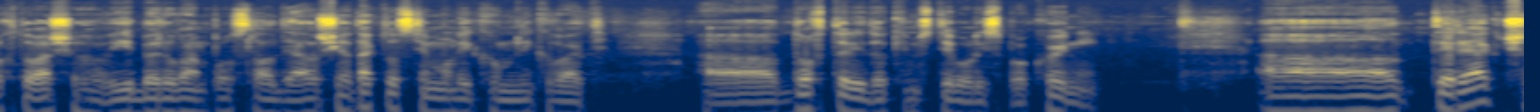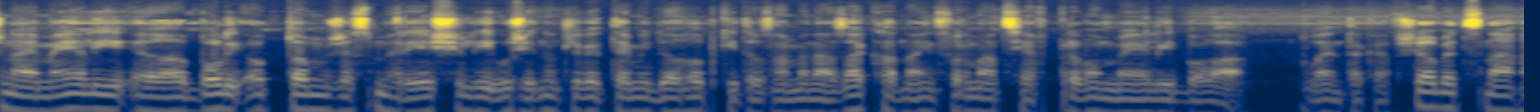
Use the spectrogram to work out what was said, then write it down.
tohto vašeho výberu vám poslal ďalší a takto ste mohli komunikovať dovtedy, dokým ste boli spokojní. A tie reakčné maily e, boli o tom, že sme riešili už jednotlivé témy do hĺbky, to znamená základná informácia v prvom maili bola len taká všeobecná,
